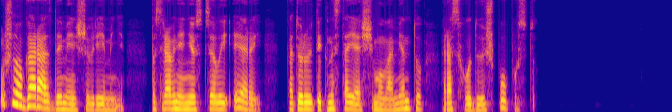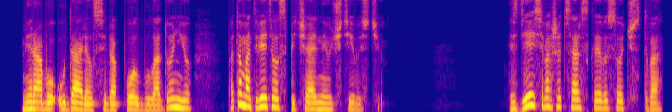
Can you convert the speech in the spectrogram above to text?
ушло гораздо меньше времени по сравнению с целой эрой, которую ты к настоящему моменту расходуешь попусту. Мирабу ударил себя по лбу ладонью, потом ответил с печальной учтивостью. «Здесь, ваше царское высочество,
